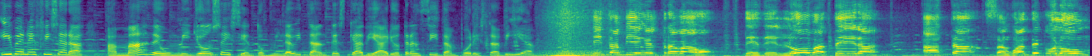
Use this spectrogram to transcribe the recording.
y beneficiará a más de 1.600.000 habitantes que a diario transitan por esta vía. Y también el trabajo desde Lobatera hasta San Juan de Colón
